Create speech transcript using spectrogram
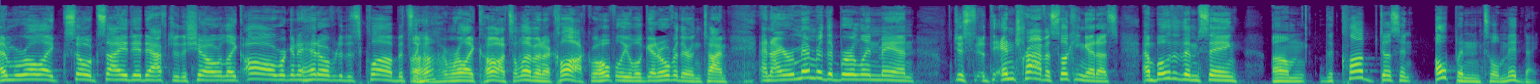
And we're all like so excited after the show. We're like, oh, we're gonna head over to this club. It's like, Uh-huh. and we're like, oh, it's eleven o'clock. Well, hopefully we'll get over there in time. And I remember the Berlin man just and Travis looking at us, and both of them saying, um, the club doesn't open until midnight.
